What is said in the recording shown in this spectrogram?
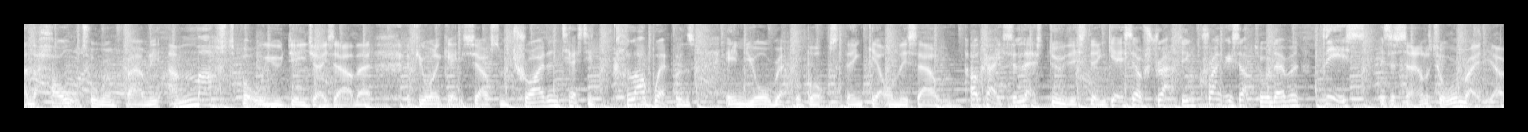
and the whole Toolroom family. A must for all you DJs out there. If you want to get yourself some tried and tested club weapons in your record box, then get on this album. Okay, so let's do this thing. Get yourself strapped in, crank this up to 11. This is the sound of Toolroom Radio.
